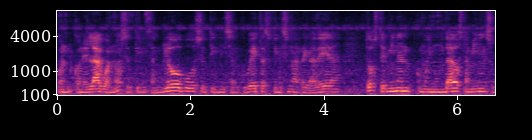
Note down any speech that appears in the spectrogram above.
con, con el agua, ¿no? Se utilizan globos, se utilizan cubetas, se utiliza una regadera, todos terminan como inundados también en su,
